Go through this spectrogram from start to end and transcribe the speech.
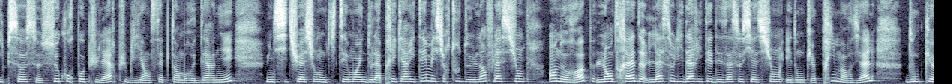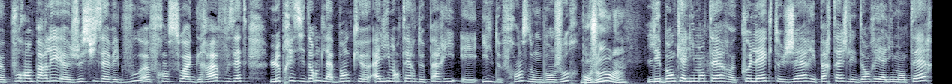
Ipsos Secours Populaire publié en septembre dernier. Une situation qui témoigne de la précarité mais surtout de l'inflation en Europe. L'entraide, la solidarité des associations est donc primordiale. Donc euh, pour en parler, euh, je suis avec vous euh, François Grave. Vous êtes le président de la Banque alimentaire de Paris et Île-de-France. Donc bonjour. Bonjour. Les banques alimentaires collectent, gèrent et partagent les denrées alimentaires.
